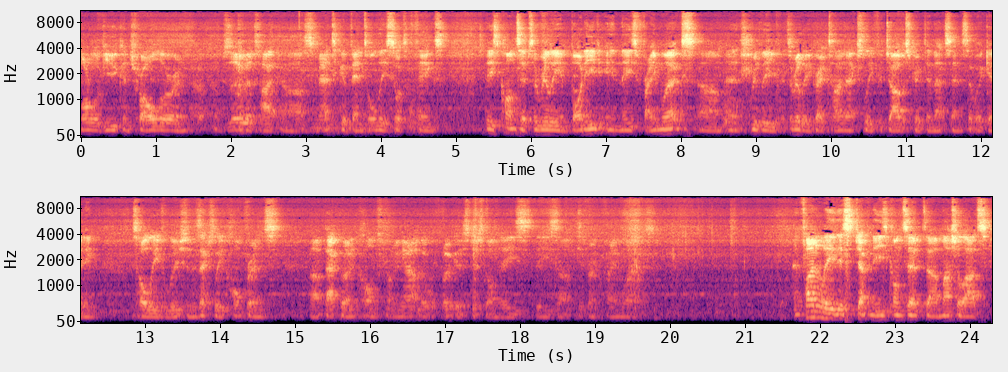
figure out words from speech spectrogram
model view controller and observer type uh, semantic event, all these sorts of things these concepts are really embodied in these frameworks, um, and it's really it's a really great time actually for JavaScript in that sense that we're getting this whole evolution. There's actually a conference, uh, Backbone Conf, coming out that will focus just on these these uh, different frameworks. And finally, this Japanese concept, uh, martial arts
